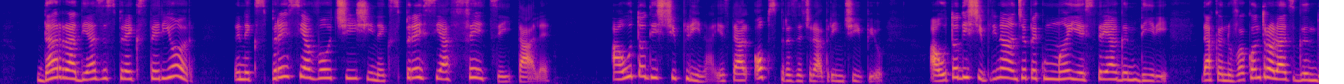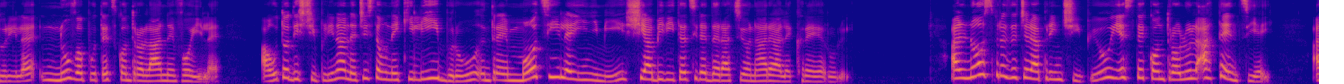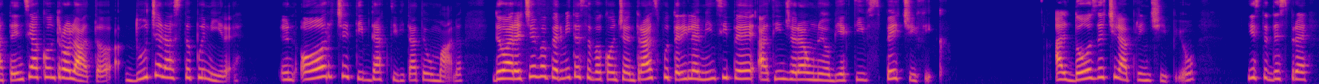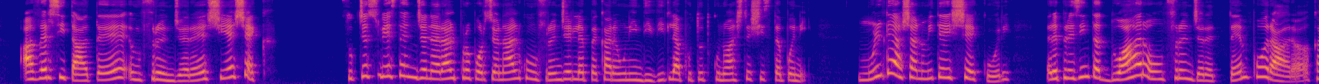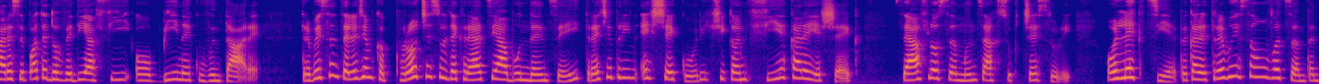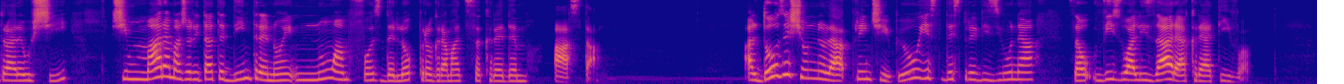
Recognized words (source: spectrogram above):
dar radiază spre exterior, în expresia vocii și în expresia feței tale. Autodisciplina este al 18-lea principiu. Autodisciplina începe cu măiestria gândirii. Dacă nu vă controlați gândurile, nu vă puteți controla nevoile. Autodisciplina necesită un echilibru între emoțiile inimii și abilitățile de raționare ale creierului. Al 19-lea principiu este controlul atenției. Atenția controlată duce la stăpânire în orice tip de activitate umană, deoarece vă permite să vă concentrați puterile minții pe atingerea unui obiectiv specific. Al 20-lea principiu este despre aversitate, înfrângere și eșec. Succesul este în general proporțional cu înfrângerile pe care un individ le-a putut cunoaște și stăpâni. Multe așa numite eșecuri reprezintă doar o înfrângere temporară care se poate dovedi a fi o binecuvântare. Trebuie să înțelegem că procesul de creație a abundenței trece prin eșecuri și că în fiecare eșec se află o sămânță a succesului, o lecție pe care trebuie să o învățăm pentru a reuși și marea majoritate dintre noi nu am fost deloc programați să credem asta. Al 21-lea principiu este despre viziunea sau vizualizarea creativă.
